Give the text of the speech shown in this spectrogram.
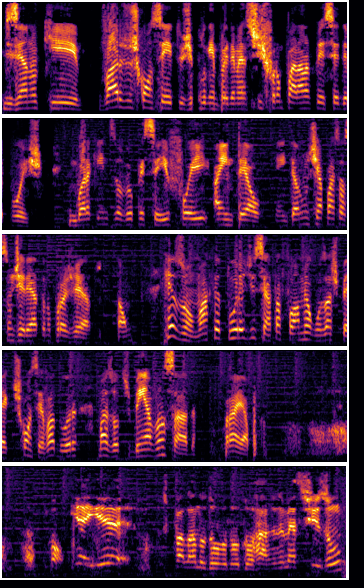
dizendo que vários dos conceitos de plug and play da MSX foram parar no PC depois. Embora quem desenvolveu o PCI foi a Intel. A Intel não tinha participação direta no projeto. Então, resumo, a arquitetura de certa forma em alguns aspectos conservadora, mas outros bem avançada para a época. Bom, e aí, falando do, do, do hardware do MSX1,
